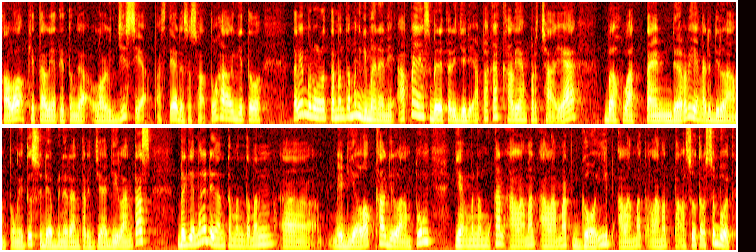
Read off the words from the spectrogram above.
Kalau kita lihat itu nggak logis ya, pasti ada sesuatu hal gitu. Tapi menurut teman-teman gimana nih? Apa yang sebenarnya terjadi? Apakah kalian percaya bahwa tender yang ada di Lampung itu sudah beneran terjadi. Lantas bagaimana dengan teman-teman uh, media lokal di Lampung yang menemukan alamat-alamat goib, alamat-alamat palsu tersebut?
